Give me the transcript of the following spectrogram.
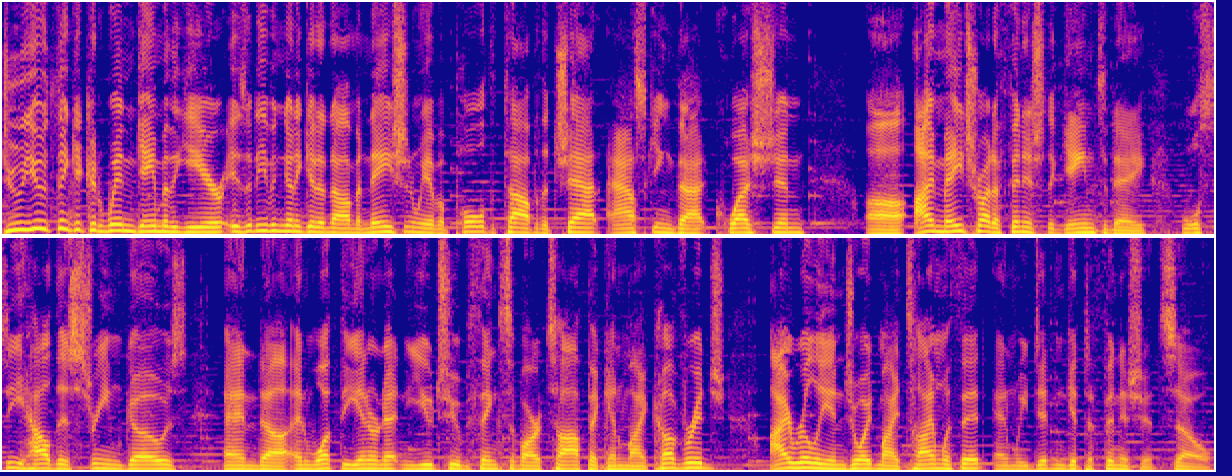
Do you think it could win Game of the Year? Is it even going to get a nomination? We have a poll at the top of the chat asking that question. Uh, I may try to finish the game today. We'll see how this stream goes and uh, and what the internet and YouTube thinks of our topic and my coverage. I really enjoyed my time with it, and we didn't get to finish it. So,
